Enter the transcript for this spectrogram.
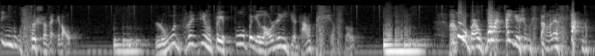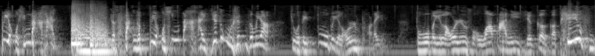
腚都死尸在刀。鲁子敬被左背老人一掌劈死了，后边哇啦一声上来三个彪形大汉，这三个彪形大汉一动身怎么样？就对独背老人扑来了。独背老人说：“我把你一个个匹夫，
